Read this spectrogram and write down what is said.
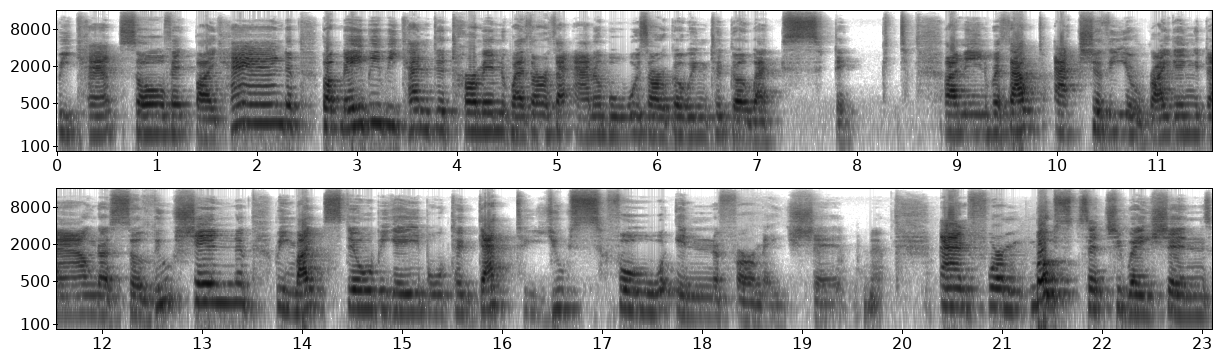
we can't solve it by hand, but maybe we can determine whether the animals are going to go extinct. I mean, without actually writing down a solution, we might still be able to get useful information. And for most situations,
